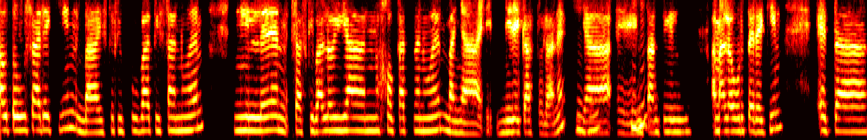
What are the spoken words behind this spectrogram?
autobusarekin, ba, istripu bat izan nuen, ni lehen saskibaloian jokatzen nuen, baina nire ikastolan, eh? Ja, e, Mhm. infantil amala urterekin, eta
